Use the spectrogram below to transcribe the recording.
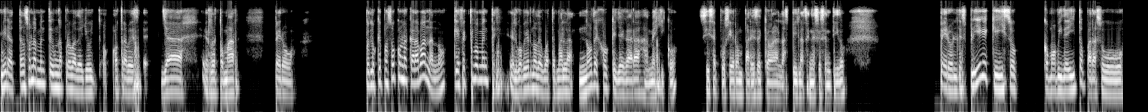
Mira, tan solamente una prueba de ello, otra vez, eh, ya retomar, pero pues lo que pasó con la caravana, ¿no? Que efectivamente el gobierno de Guatemala no dejó que llegara a México, sí se pusieron, parece que ahora las pilas en ese sentido, pero el despliegue que hizo como videíto para su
